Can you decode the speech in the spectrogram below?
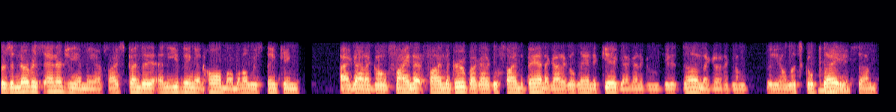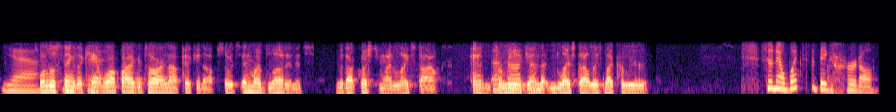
There's a nervous energy in me. If I spend a, an evening at home, I'm always thinking, I gotta go find that, find the group. I gotta go find the band. I gotta go land a gig. I gotta go get it done. I gotta go. You know, let's go play. Nice. It's um, Yeah. it's one of those things. I can't good. walk by a guitar and not pick it up. So it's in my blood, and it's without question my lifestyle. And for That's me, again, that lifestyle is my career. So now, what's the big hurdle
